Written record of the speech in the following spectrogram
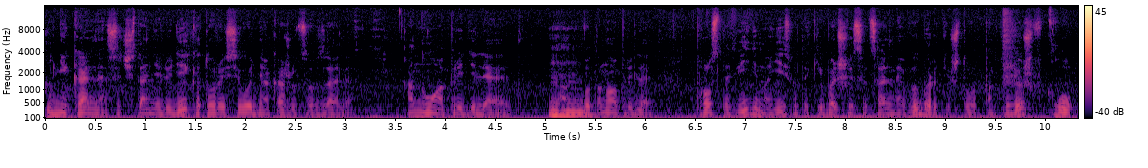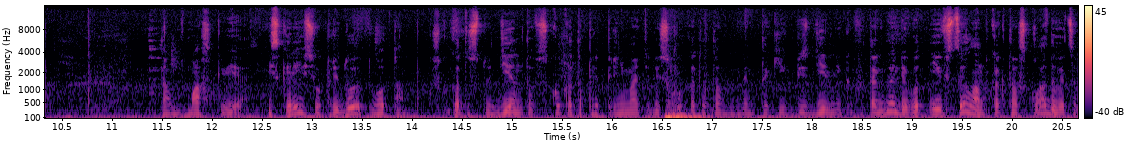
уникальное сочетание людей, которые сегодня окажутся в зале, оно определяет. Мгм. Вот оно определяет. Просто, видимо, есть вот такие большие социальные выборки, что вот там придешь в клуб, там в Москве, и скорее всего придут вот там сколько-то студентов, сколько-то предпринимателей, сколько-то там блин, таких бездельников и так далее. Вот и в целом как-то складывается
